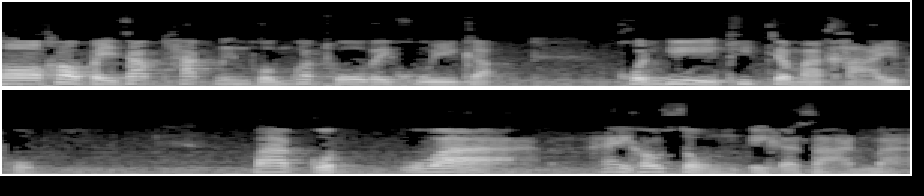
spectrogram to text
พอเข้าไปสักพักหนึ่งผมก็โทรไปคุยกับ คนที่คิดจะมาขายผม ปรากฏว่าให้เขาส่งเอกสารมา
